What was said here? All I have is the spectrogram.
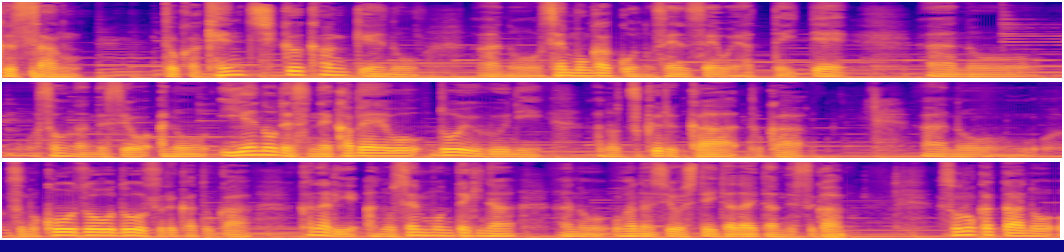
工さんとか建築関係のあの専門学校の先生をやっていてあのそうなんですよ。あの家のですね壁をどういうふうにあの作るかとかあのその構造をどうするかとかかなりあの専門的なあのお話をしていただいたんですがその方あの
